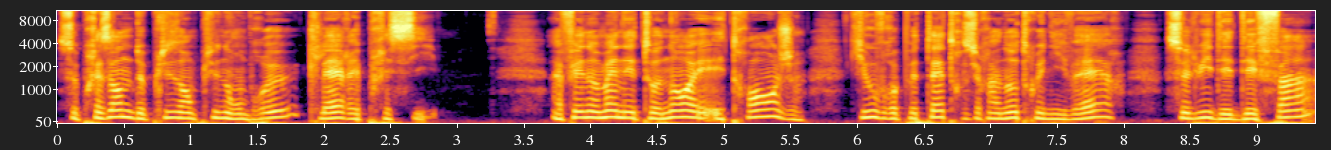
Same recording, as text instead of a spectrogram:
se présentent de plus en plus nombreux, clairs et précis. Un phénomène étonnant et étrange qui ouvre peut-être sur un autre univers, celui des défunts,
